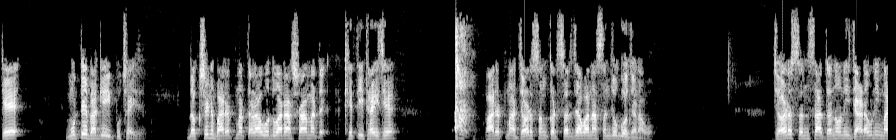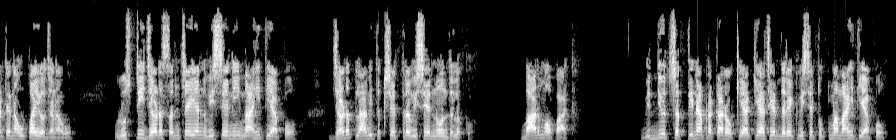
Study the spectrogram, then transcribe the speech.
કે મોટે ભાગે એ પૂછાય છે. દક્ષિણ ભારતમાં તળાવો દ્વારા શા માટે ખેતી થાય છે? ભારતમાં જળ સંકટ સર્જાવાના સંજોગો જણાવો. જળ સંસાધનોની જાળવણી માટેના ઉપાયો જણાવો. વૃષ્ટિ જળ સંચયન વિશેની માહિતી આપો. જળ પ્લાવિત ક્ષેત્ર વિશે નોંધ લખો. બારમો પાઠ. વિદ્યુત શક્તિના પ્રકારો કયા કયા છે દરેક વિશે ટૂંકમાં માહિતી આપો.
